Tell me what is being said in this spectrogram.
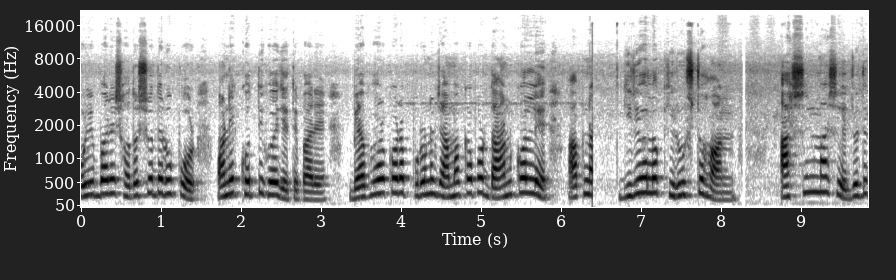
পরিবারের সদস্যদের উপর অনেক ক্ষতি হয়ে যেতে পারে। ব্যবহার করা পুরনো জামা কাপড় দান করলে আপনার গৃহলক্ষ্মী রুষ্ট হন। আশ্বিন মাসে যদি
